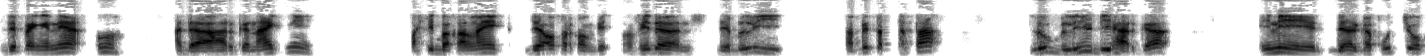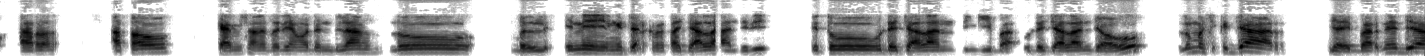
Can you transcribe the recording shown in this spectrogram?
dia pengennya, oh ada harga naik nih, pasti bakal naik. Dia over confidence, dia beli. Tapi ternyata lu beli di harga ini, di harga pucuk. Atau kayak misalnya tadi yang Oden bilang, lu beli ini ngejar kereta jalan. Jadi itu udah jalan tinggi, udah jalan jauh, lu masih kejar. Ya ibaratnya dia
